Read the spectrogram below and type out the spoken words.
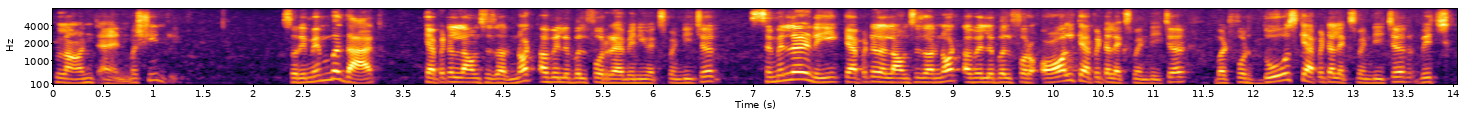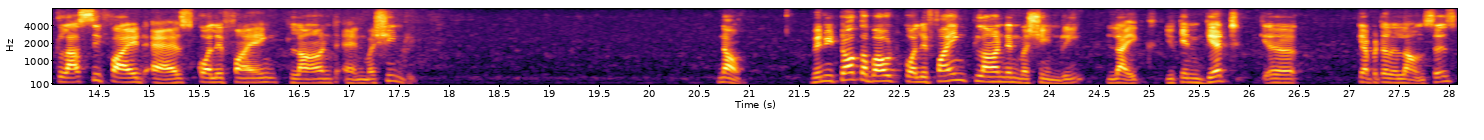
plant and machinery. So remember that capital allowances are not available for revenue expenditure. Similarly, capital allowances are not available for all capital expenditure, but for those capital expenditure which classified as qualifying plant and machinery. Now, when we talk about qualifying plant and machinery, like you can get uh, capital allowances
